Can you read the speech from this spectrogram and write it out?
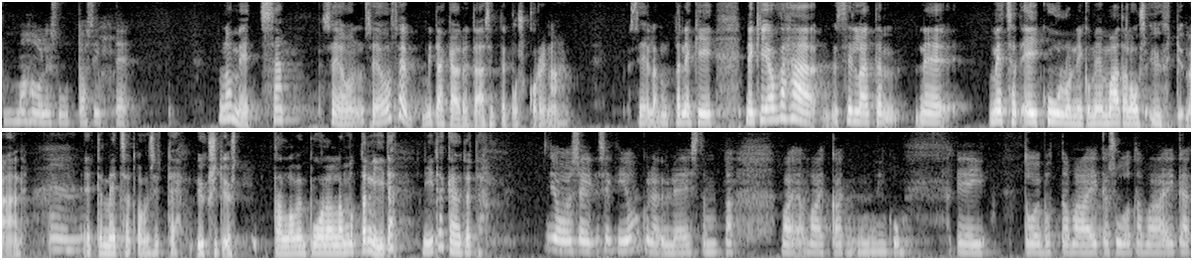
mahdollisuutta sitten? No metsä. Se on, se on se, mitä käytetään sitten puskurina siellä, mutta nekin, nekin on vähän sillä, että ne metsät ei kuulu niin meidän maatalousyhtymään. Mm. Että metsät on sitten yksityistalouden puolella, mutta niitä, niitä käytetään. Joo, se, sekin on kyllä yleistä, mutta va, vaikka niin kuin, ei toivottavaa eikä suotavaa eikä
